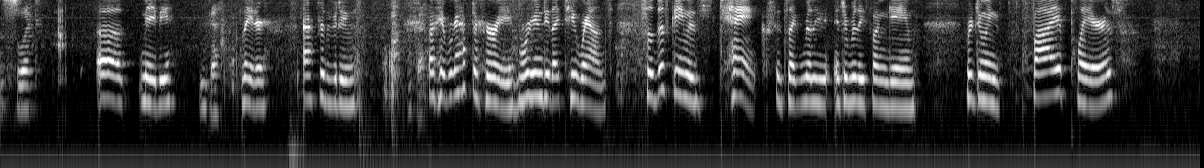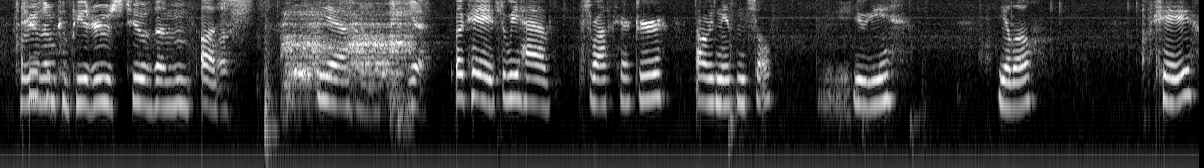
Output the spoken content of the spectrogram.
uh, Swick? Uh, maybe. Okay. Later. After the video. Okay. Okay, we're gonna have to hurry. We're gonna do like two rounds. So this game is tanks. It's like really, it's a really fun game. We're doing five players. Three two of them computers, two of them Us. Yeah. Yeah. Okay, so we have Sroth character. Always names himself. Yugi. Yellow. Okay.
